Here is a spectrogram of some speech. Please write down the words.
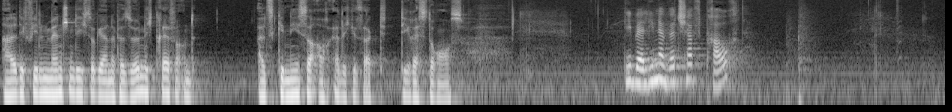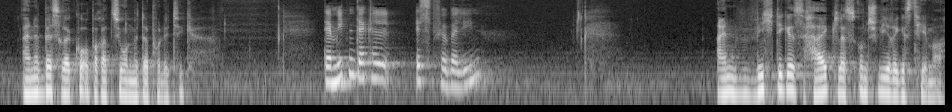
all die vielen Menschen, die ich so gerne persönlich treffe und als Genießer auch ehrlich gesagt die Restaurants. Die Berliner Wirtschaft braucht eine bessere Kooperation mit der Politik. Der Mietendeckel ist für Berlin ein wichtiges, heikles und schwieriges Thema.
